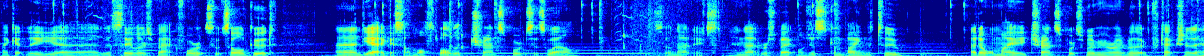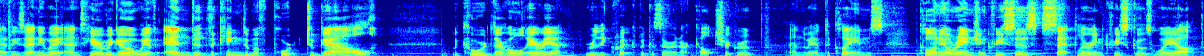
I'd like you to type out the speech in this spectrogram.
I get the uh, the sailors back for it, so it's all good. And yeah, I guess I'll mothball the transports as well. So in that, in that respect, I'll just combine the two. I don't want my transports moving around without protection of the heavies anyway. And here we go, we have ended the Kingdom of Portugal. We cored their whole area really quick because they're in our culture group, and we had the claims. Colonial range increases, settler increase goes way up.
